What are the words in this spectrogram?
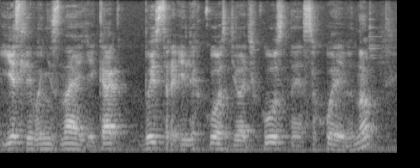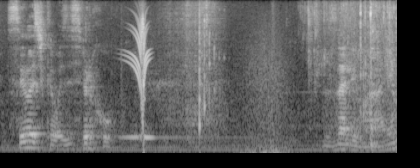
если вы не знаете, как быстро и легко сделать вкусное сухое вино, ссылочка вот здесь вверху. Заливаем.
